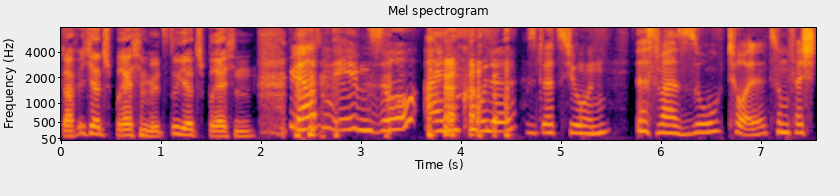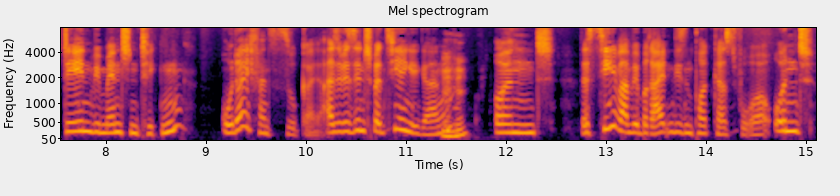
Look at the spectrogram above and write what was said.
Darf ich jetzt sprechen? Willst du jetzt sprechen? Wir hatten eben so eine coole Situation. Das war so toll zum Verstehen, wie Menschen ticken. Oder? Ich fand es so geil. Also wir sind spazieren gegangen und das Ziel war, wir bereiten diesen Podcast vor und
